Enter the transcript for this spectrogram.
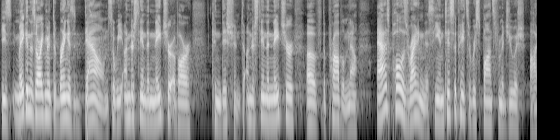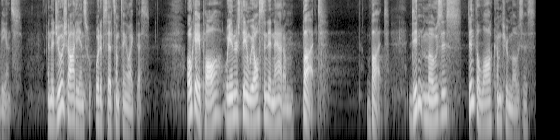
he's making this argument to bring us down so we understand the nature of our condition, to understand the nature of the problem. Now, as Paul is writing this, he anticipates a response from a Jewish audience. And the Jewish audience would have said something like this Okay, Paul, we understand we all sinned in Adam, but, but, didn't Moses, didn't the law come through Moses?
